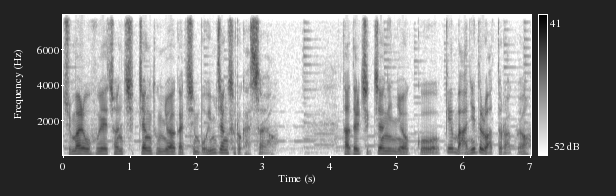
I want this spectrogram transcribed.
주말 오후에 전 직장 동료와 같이 모임 장소로 갔어요. 다들 직장인이었고 꽤 많이들 왔더라고요.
